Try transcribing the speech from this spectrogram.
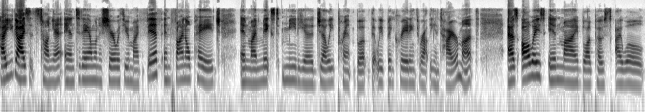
Hi, you guys, it's Tonya, and today I want to share with you my fifth and final page in my mixed media Gelli print book that we've been creating throughout the entire month. As always, in my blog posts, I will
